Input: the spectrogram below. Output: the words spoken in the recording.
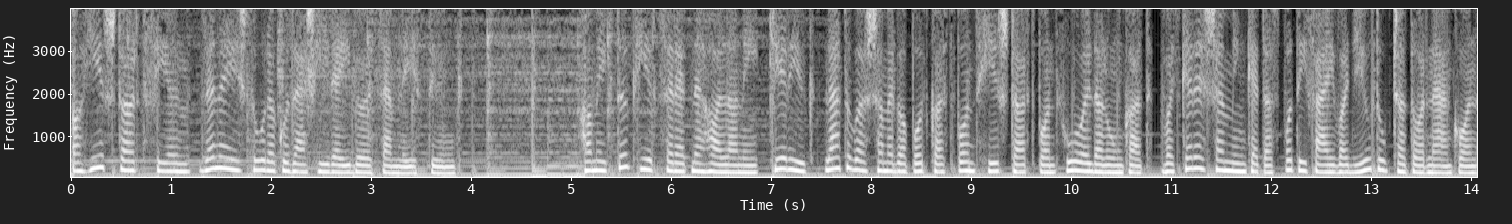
A Hírstart film, zene és szórakozás híreiből szemléztünk. Ha még több hírt szeretne hallani, kérjük, látogassa meg a podcast.hírstart.hu oldalunkat, vagy keressen minket a Spotify vagy YouTube csatornánkon,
